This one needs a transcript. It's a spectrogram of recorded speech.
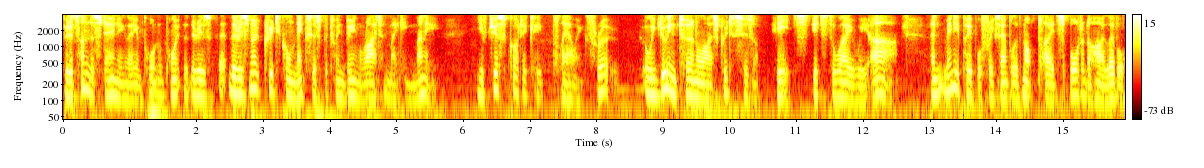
But it's understanding that important point that there is there is no critical nexus between being right and making money. You've just got to keep ploughing through. We do internalize criticism it's it's the way we are. And many people, for example, have not played sport at a high level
